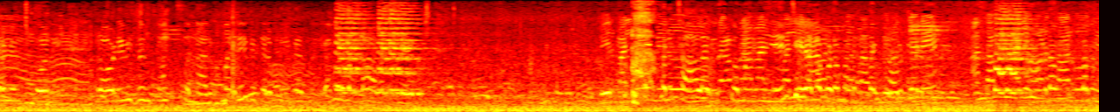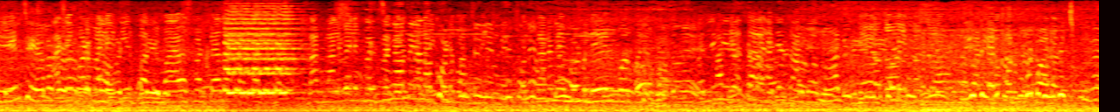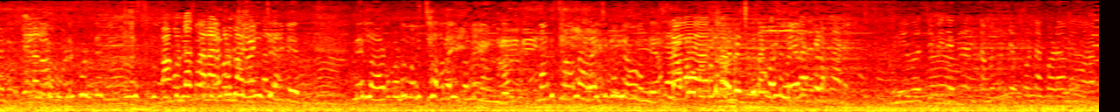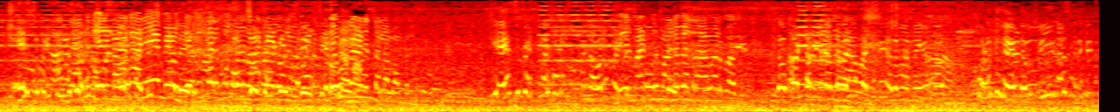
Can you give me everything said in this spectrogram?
ఆక్రమించుకొని రౌడీ విజన్ చేస్తున్నారు. మరి ఇది తిరుపతి ఎవరి వల్ల అవ్వట్లేదు. మీరు మళ్ళీ అసలు చాలా రిస్క్ ఏం చేయాలో కూడా రావాల్సిందే. అర్థం అవుతుంది. ఏం చేయాలో కూడా నా కొడుకుంటే మీతోనే. మాట మాకు మీరు లేకపోవడం మాకు చాలా ఇబ్బందిగా ఉంది మాకు చాలా అరాచకంగా ఉంది అసలు పట్టించుకునే వాళ్ళు లేరు ఇక్కడ మేము వచ్చి మీ దగ్గర సమస్య చెప్పుకుంటా కూడా మేము కేసు పెట్టినా కూడా మళ్ళీ రావాలి బాబు కొడుకు లేడు ఈయన సరిగ్గా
